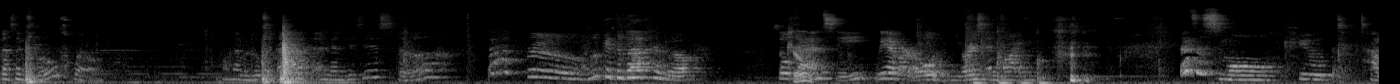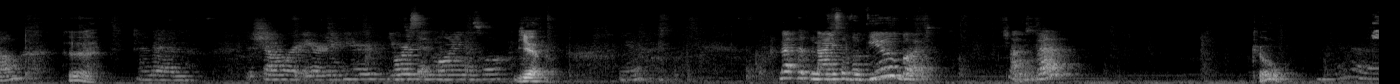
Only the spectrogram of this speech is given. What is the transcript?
Doesn't mm, close well. I'll have a look at that, and then this is the bathroom. Look at the bathroom, love. So Cool. fancy. We have our own, yours and mine. That's a small, cute tub. Yeah. And then the shower area here, yours and mine as well. Yeah. Yeah. Not that nice of a view, but not bad. Cool. Yeah.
